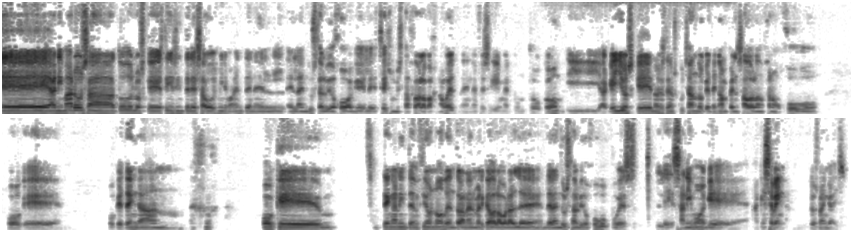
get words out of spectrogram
Eh, animaros a todos los que estéis interesados mínimamente en, el, en la industria del videojuego a que le echéis un vistazo a la página web en fsgamer.com y aquellos que nos estén escuchando que tengan pensado lanzar un juego o que, o que tengan o que tengan intención ¿no? de entrar en el mercado laboral de, de la industria del videojuego, pues les animo a que, a que se vengan, que os vengáis.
